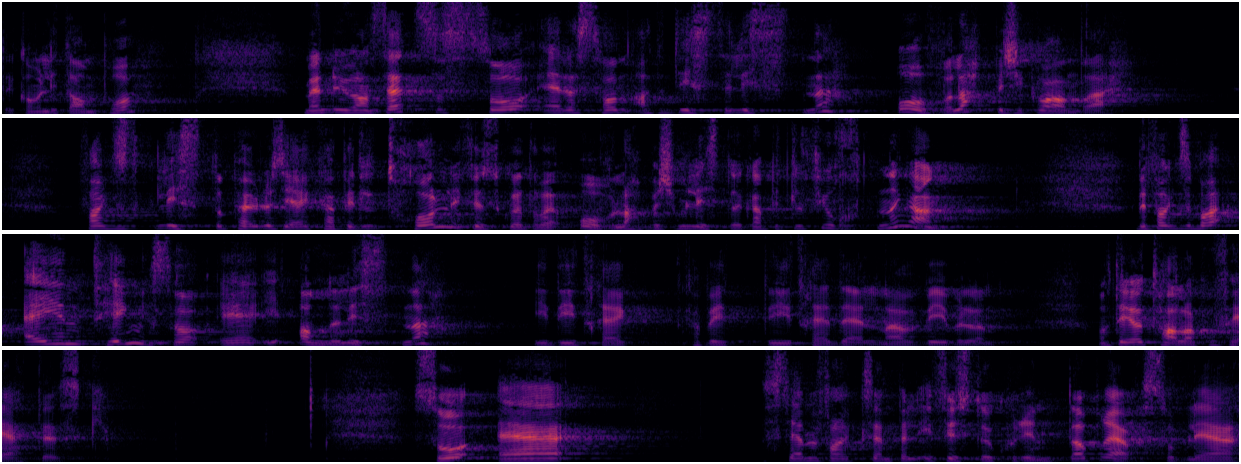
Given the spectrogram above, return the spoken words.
det kommer litt an på. Men uansett så, så, er det sånn at disse listene overlapper ikke hverandre. Faktisk Lista Paulus gir i kapittel 12 i 1. Korinterbrev overlapper ikke med lista i kapittel 14 engang. Det er faktisk bare én ting som er i alle listene i de tre, de tre delene av Bibelen. Og det er å tale profetisk. Så eh, ser vi f.eks. i 1. Korinterbrev så blir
